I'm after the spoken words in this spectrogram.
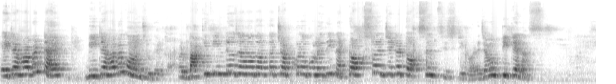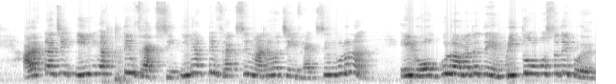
এটা হবে টাইপ বিটা হবে কনজুগেট আর বাকি তিনটেও জানা দরকার চট করে বলে দিই। না টক্সয়েড যেটা টক্সিন সৃষ্টি করে যেমন টিটেনাস। আর একটা আছে ইনঅ্যাক্টিভ ভ্যাকসিন ইনঅ্যাক্টিভ ভ্যাকসিন মানে হচ্ছে এই ভ্যাকসিনগুলো না এই রোগগুলো আমাদের দেহে মৃত অবস্থাতেই প্র-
